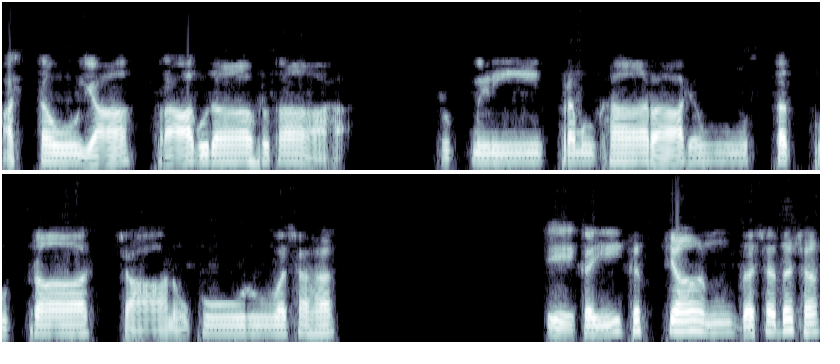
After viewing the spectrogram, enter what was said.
अष्टौ याः प्रागुदाहृताः। रुक्मिणीप्रमुखा राजंस्तत्पुत्राश्चानुपूर्वशः। एकैकस्याम् दश दश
